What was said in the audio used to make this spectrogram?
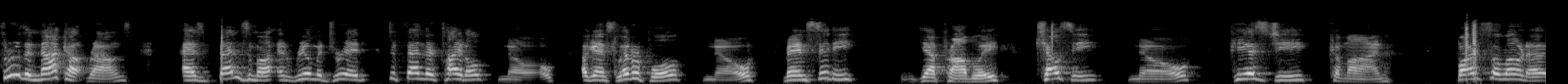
through the knockout rounds as Benzema and Real Madrid defend their title. No. Against Liverpool. No. Man City. Yeah, probably. Chelsea. No. PSG. Come on. Barcelona.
